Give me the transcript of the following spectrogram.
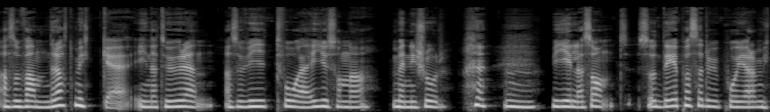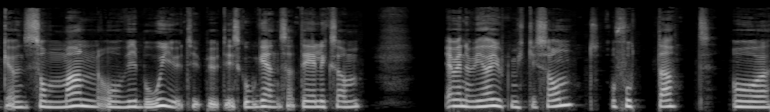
alltså vandrat mycket i naturen. Alltså vi två är ju sådana människor. Mm. Vi gillar sånt. Så det passade vi på att göra mycket under sommaren och vi bor ju typ ute i skogen. Så att det är liksom, jag vet inte, vi har gjort mycket sånt och fotat och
